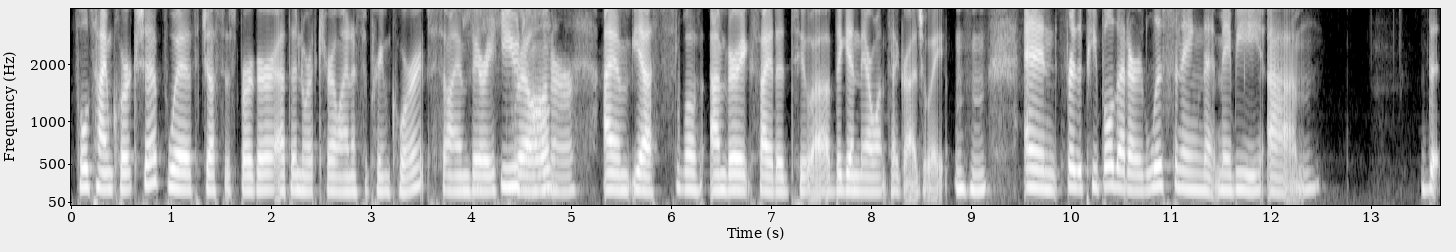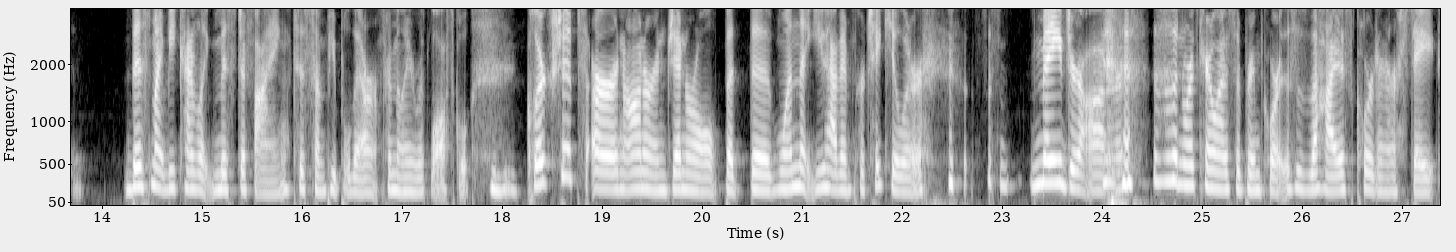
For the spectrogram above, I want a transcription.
full time clerkship with Justice Berger at the North Carolina Supreme Court. So I am very Huge thrilled. honor. I am, yes. Well, I'm very excited to uh, begin there once I graduate. hmm And for the people that are listening, that maybe um, that this might be kind of like mystifying to some people that aren't familiar with law school. Mhm. Clerkships are an honor in general, but the one that you have in particular, it's a major honor. this is the North Carolina Supreme Court. This is the highest court in our state.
